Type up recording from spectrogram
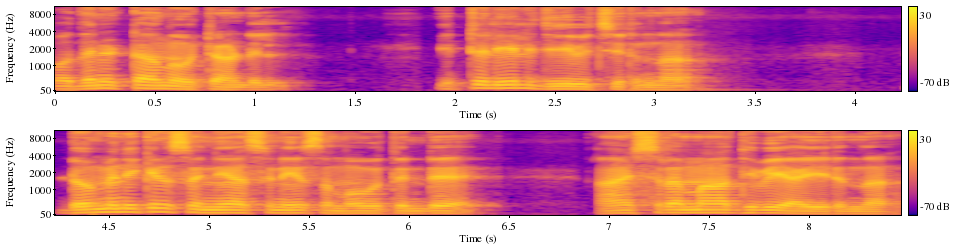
പതിനെട്ടാം നൂറ്റാണ്ടിൽ ഇറ്റലിയിൽ ജീവിച്ചിരുന്ന ഡൊമിനിക്കൻ സന്യാസിനി സമൂഹത്തിന്റെ ആശ്രമാധിപയായിരുന്ന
